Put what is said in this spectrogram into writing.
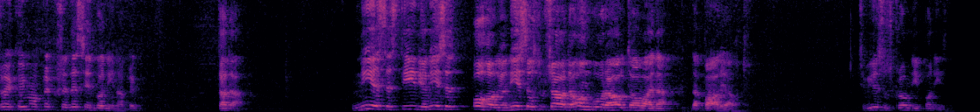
Čovjek koji imao preko 60 godina, preko tada. Nije se stidio, nije se oholio, nije se ustručavao da on gura auto ovaj da, da pali auto. Znači bili su skromni i ponizni.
